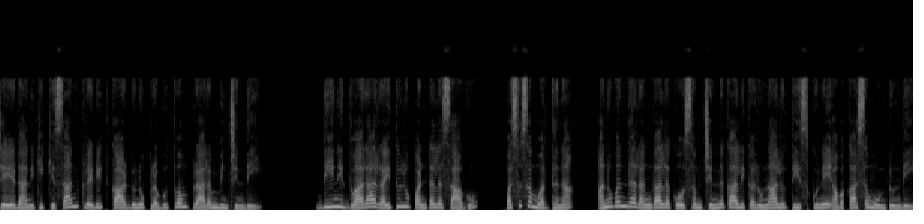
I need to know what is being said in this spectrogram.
చేయడానికి కిసాన్ క్రెడిట్ కార్డును ప్రభుత్వం ప్రారంభించింది. దీని ద్వారా రైతులు పంటల సాగు పశుసంవర్ధన అనుబంధ రంగాల కోసం చిన్నకాలిక రుణాలు తీసుకునే అవకాశం ఉంటుంది.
